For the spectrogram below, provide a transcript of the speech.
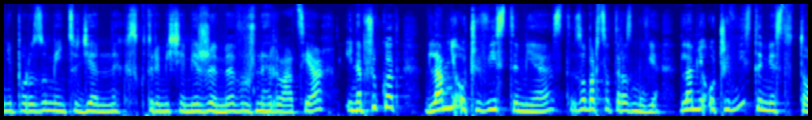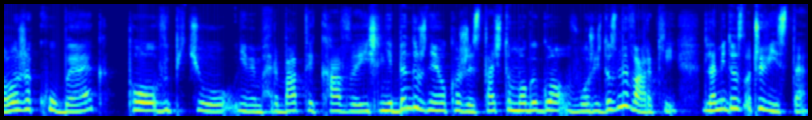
nieporozumień codziennych, z którymi się mierzymy w różnych relacjach. I na przykład dla mnie oczywistym jest, zobacz co teraz mówię, dla mnie oczywistym jest to, że kubek po wypiciu, nie wiem, herbaty, kawy, jeśli nie będę już z niego korzystać, to mogę go włożyć do zmywarki. Dla mnie to jest oczywiste,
